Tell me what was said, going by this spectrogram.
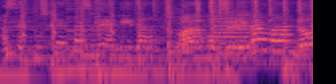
a hacer tus metas realidad. Vamos de la mano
